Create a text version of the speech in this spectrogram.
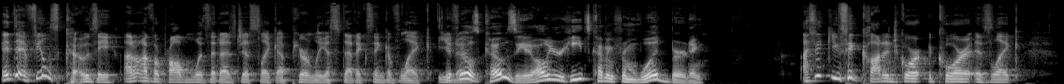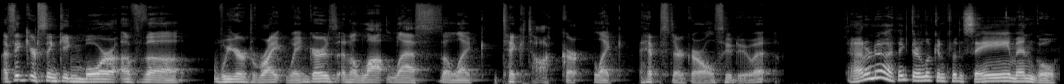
It, it feels cozy. I don't have a problem with it as just like a purely aesthetic thing of like, you it know. feels cozy. All your heat's coming from wood burning. I think you think cottage core is like, I think you're thinking more of the weird right wingers and a lot less the like TikTok or like hipster girls who do it. I don't know. I think they're looking for the same end goal.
